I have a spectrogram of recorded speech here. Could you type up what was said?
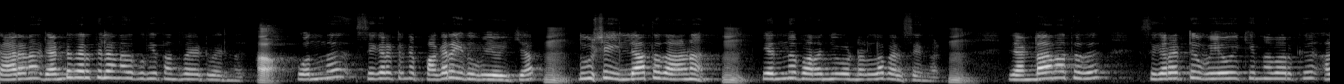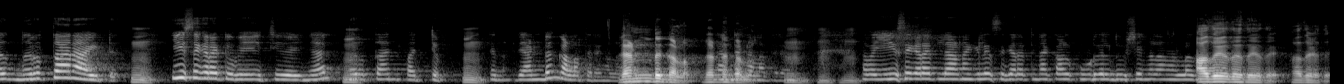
കാരണം രണ്ട് തരത്തിലാണ് അത് പുതിയ തന്ത്രമായിട്ട് വരുന്നത്. ഒന്ന് സിഗരറ്റിന് പകരം ഇത് ഉപയോഗിക്കാം. ദൂഷ്യമില്ലാത്തതാണ്. എന്ന് പറഞ്ഞുകൊണ്ടുള്ള പരസ്യങ്ങൾ. രണ്ടാമത്തത് സിഗരറ്റ് ഉപയോഗിക്കുന്നവർക്ക് അത് നിർത്താനായിട്ട് ഈ സിഗരറ്റ് ഉപയോഗിച്ചു കഴിഞ്ഞാൽ നിർത്താൻ പറ്റും എന്ന്. രണ്ടും കള്ളത്തരങ്ങളാണ്. രണ്ടും കള്ളം. രണ്ടും കള്ളത്തരങ്ങൾ കള്ളത്തരം ഉം. ഉം. ഉം. അപ്പൊ ഈ സിഗരറ്റിലാണെങ്കിൽ സിഗരറ്റിനേക്കാൾ കൂടുതൽ ദൂഷ്യങ്ങളാണുള്ളത് അതെ അതെ അതെ അതെ അതെ അതെ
